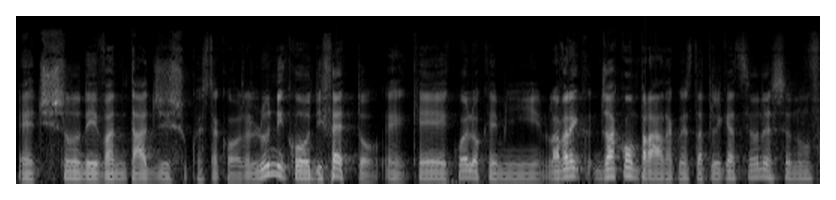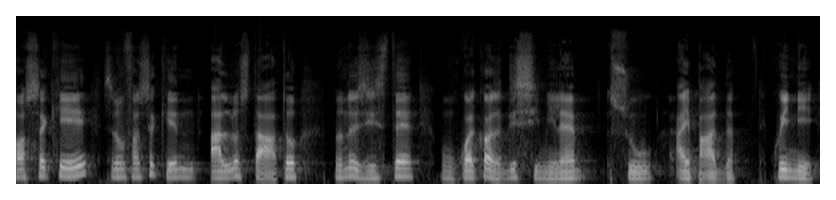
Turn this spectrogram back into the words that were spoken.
eh, ci sono dei vantaggi su questa cosa. L'unico difetto è che è quello che mi l'avrei già comprata questa applicazione se non fosse che, se non fosse che allo stato non esiste un qualcosa di simile su iPad. Quindi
